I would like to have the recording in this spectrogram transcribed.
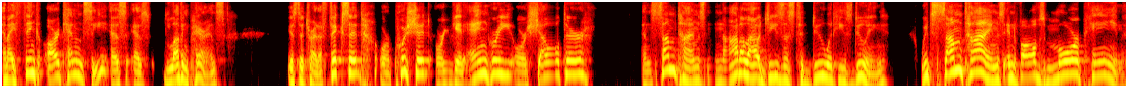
And I think our tendency as as loving parents is to try to fix it or push it or get angry or shelter and sometimes not allow Jesus to do what he's doing, which sometimes involves more pain.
